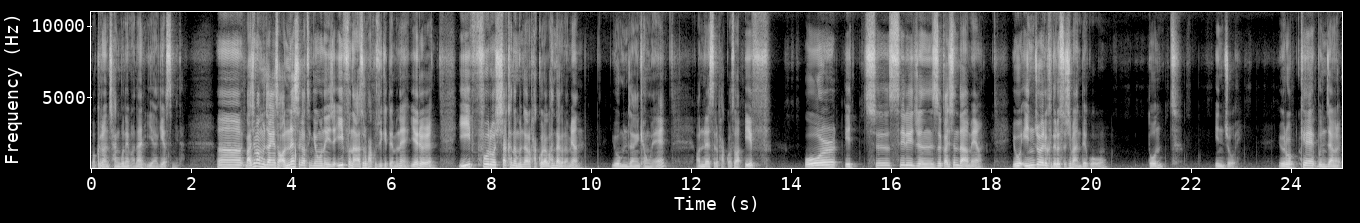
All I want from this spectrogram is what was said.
뭐 그런 장군에 관한 이야기였습니다. 어, 마지막 문장에서 unless 같은 경우는 이제 if, not으로 바꿀 수 있기 때문에 얘를 if로 시작하는 문장을 바꾸라고 한다 그러면 이 문장의 경우에 unless를 바꿔서 if or its citizens까지 쓴 다음에요. 요 enjoy를 그대로 쓰시면 안 되고 don't enjoy 이렇게 문장을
